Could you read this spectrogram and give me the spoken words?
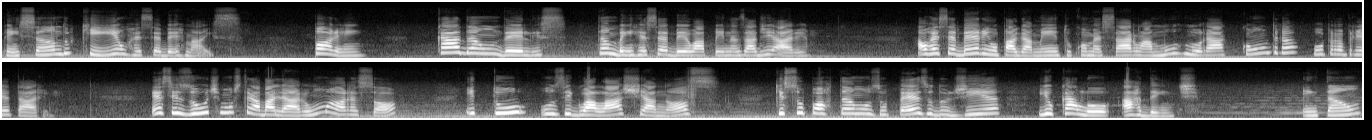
pensando que iam receber mais. Porém, cada um deles também recebeu apenas a diária. Ao receberem o pagamento, começaram a murmurar contra o proprietário. Esses últimos trabalharam uma hora só, e tu os igualaste a nós, que suportamos o peso do dia e o calor ardente. Então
